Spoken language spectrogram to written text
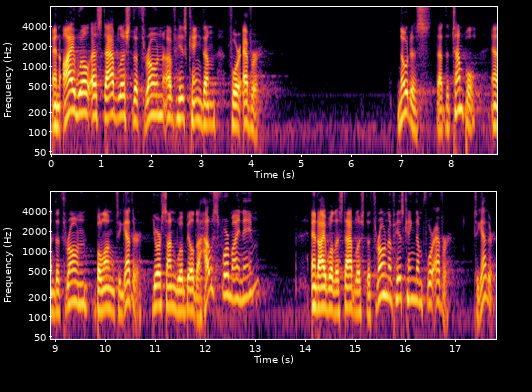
and I will establish the throne of his kingdom forever. Notice that the temple and the throne belong together. Your son will build a house for my name, and I will establish the throne of his kingdom forever. Together.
